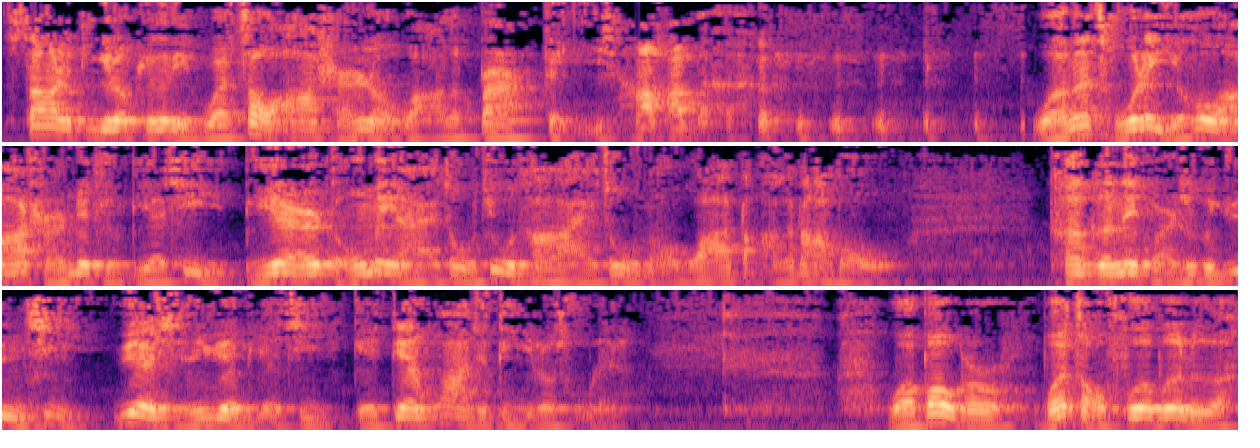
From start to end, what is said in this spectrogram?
上来提溜平底锅，照阿成脑瓜子梆给一下子。我们出来以后，阿成就挺憋气，别人都没挨揍，就他挨揍，脑瓜打个大包。他搁那块就个运气，越寻越憋气，给电话就提溜出来了。我报勾，我找佛波勒，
